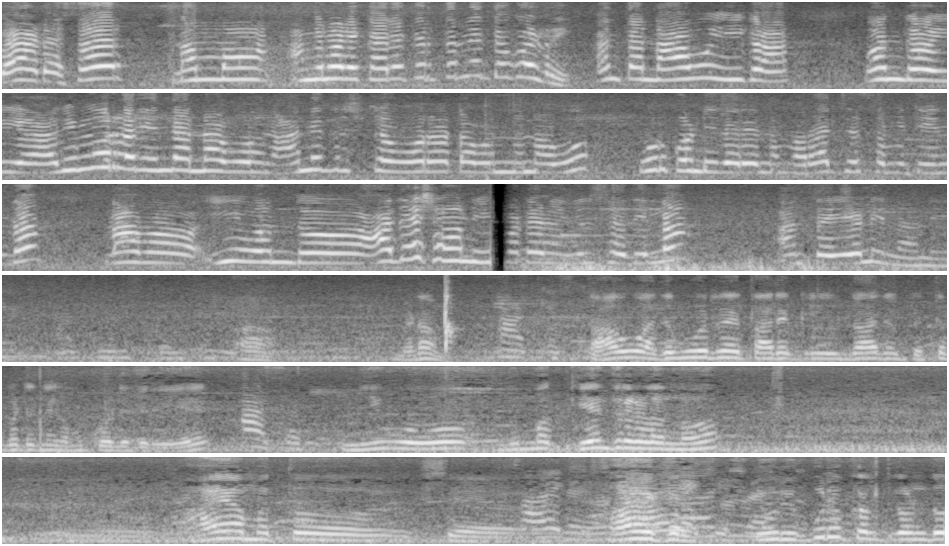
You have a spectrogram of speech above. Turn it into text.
ಬೇಡ ಸರ್ ನಮ್ಮ ಅಂಗನವಾಡಿ ಕಾರ್ಯಕರ್ತರನ್ನೇ ತಗೊಳ್ರಿ ಅಂತ ನಾವು ಈಗ ಒಂದು ಹದಿಮೂರರಿಂದ ನಾವು ಅನಿರ್ದಿಷ್ಟ ಹೋರಾಟವನ್ನು ನಾವು ಹೂಡ್ಕೊಂಡಿದ್ದಾರೆ ನಮ್ಮ ರಾಜ್ಯ ಸಮಿತಿಯಿಂದ. ನಾವು ಈ ಒಂದು ಆದೇಶವನ್ನು ಈ ಪಟ್ಟಣ ನಿಲ್ಲಿಸೋದಿಲ್ಲ ಅಂತ ಹೇಳಿ ನಾನು ಮೇಡಮ್ ತಾವು ಹದಿಮೂರನೇ ತಾರೀಕಿನಿಂದ ನೀವು ಪ್ರತಿಭಟನೆ ಹಮ್ಮಿಕೊಂಡಿದ್ದೀರಿ. ಹಾಂ ಸರ್. ನೀವು ನಿಮ್ಮ ಕೇಂದ್ರಗಳನ್ನು ಆಯಾ ಮತ್ತು ಸಹಾಯಕರು. ಇವರಿಬ್ಬರು ಕಲ್ತ್ಕೊಂಡು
